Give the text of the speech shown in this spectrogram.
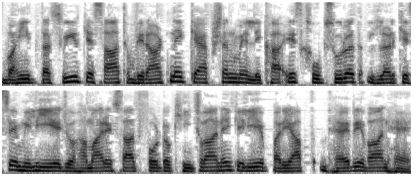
वहीं तस्वीर के साथ विराट ने कैप्शन में लिखा, इस खूबसूरत लड़के से मिलिए जो हमारे साथ फ़ोटो खींचवाने के लिए पर्याप्त धैर्यवान है।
